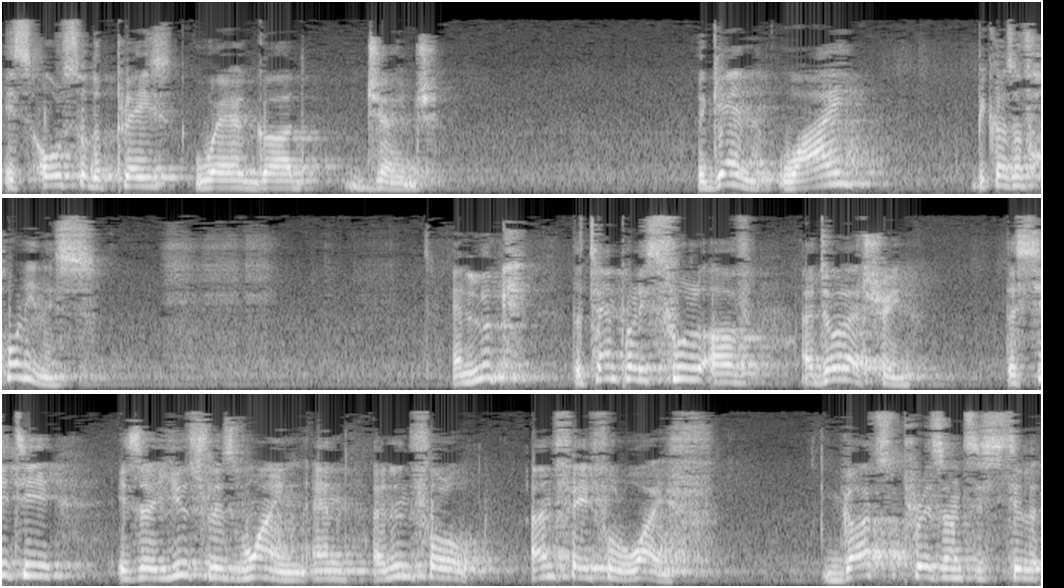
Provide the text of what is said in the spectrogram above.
it's also the place where God judge. Again, why? Because of holiness. And look, the temple is full of idolatry. The city is a useless wine and an unfaithful wife. God's presence is still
